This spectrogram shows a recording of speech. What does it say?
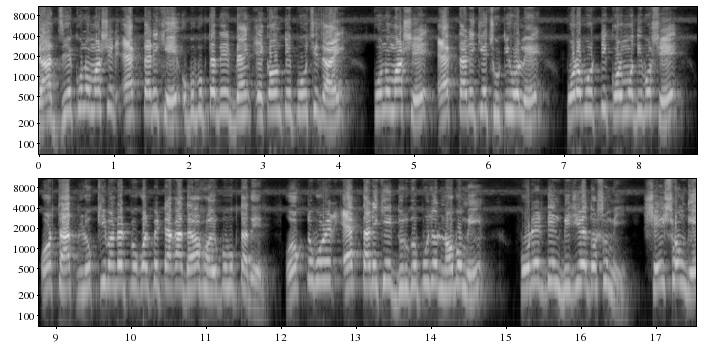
যা যে কোনো মাসের এক তারিখে উপভোক্তাদের ব্যাংক অ্যাকাউন্টে পৌঁছে যায়। কোনো মাসে এক তারিখে ছুটি হলে পরবর্তী কর্মদিবসে, অর্থাৎ লক্ষ্মী ভাণ্ডার প্রকল্পের টাকা দেওয়া হয় উপভোক্তাদের। অক্টোবরের এক তারিখে দুর্গাপুজোর নবমী, পরের দিন বিজয়া দশমী, সেই সঙ্গে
